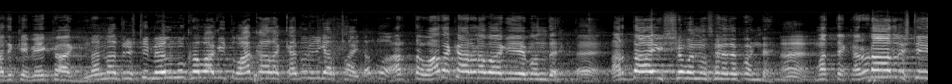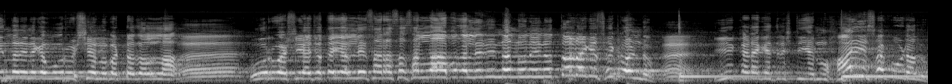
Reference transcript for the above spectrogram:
ಅದಕ್ಕೆ ಬೇಕಾಗಿ ನನ್ನ ದೃಷ್ಟಿ ಮೇಲ್ಮುಖವಾಗಿತ್ತು. ಆ ಕಾಲಕ್ಕೆ ಅದು ನಿನಗೆ ಅರ್ಥ ಆಯ್ತಲ್ವಾ ಅರ್ಥವಾದ ಕಾರಣವಾಗಿಯೇ ಬಂದೆ. ಅರ್ಧಾಯುಷ್ಯವನ್ನು ಸೆಳೆದುಕೊಂಡೆ. ಮತ್ತೆ ಕರುಣಾ ದೃಷ್ಟಿಯಿಂದ ನಿನಗೆ ಊರ್ವಶಿಯನ್ನು ಕೊಟ್ಟದಲ್ಲ. ಊರ್ವಶಿಯ ಜೊತೆಯಲ್ಲಿ ಸರಸ ಸಲ್ಲಾಪದಲ್ಲಿ ನಿನ್ನನ್ನು ನೀನು ತೊಡಗಿಸಿಕೊಂಡು ಈ ಕಡೆಗೆ ದೃಷ್ಟಿಯನ್ನು ಹಾಯಿಸಕೂಡದು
